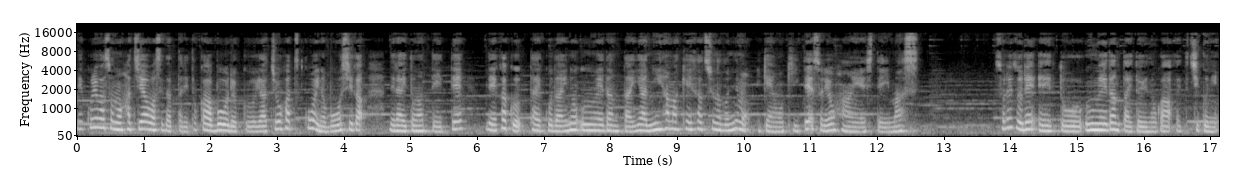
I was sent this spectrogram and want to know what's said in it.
で、これはその鉢合わせだったりとか、暴力や挑発行為の防止が狙いとなっていて、で、各太鼓台の運営団体や新居浜警察署などにも意見を聞いて、それを反映しています。それぞれ、え、ー、と、運営団体というのが、えー、地区に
